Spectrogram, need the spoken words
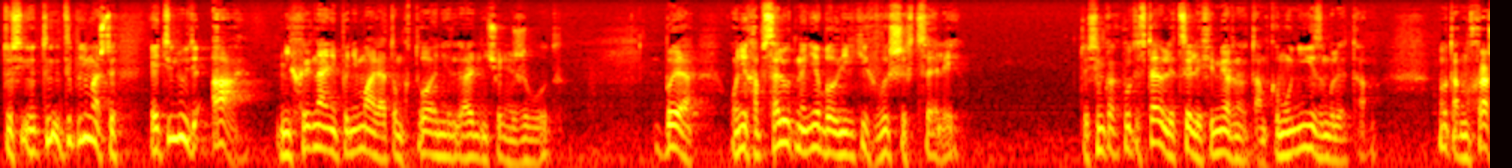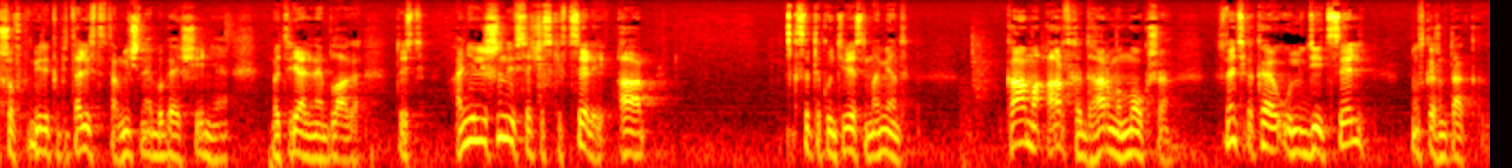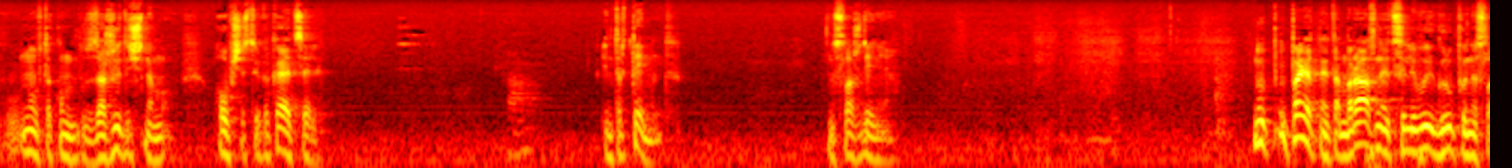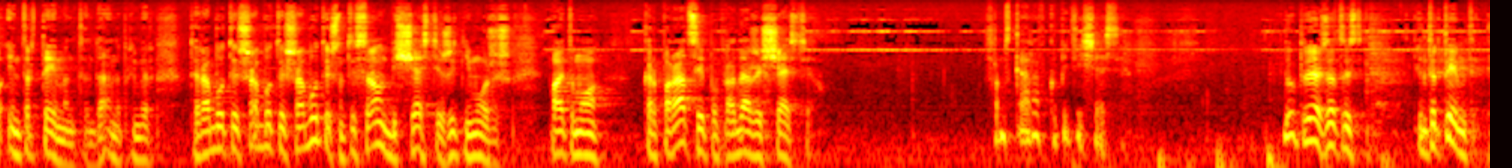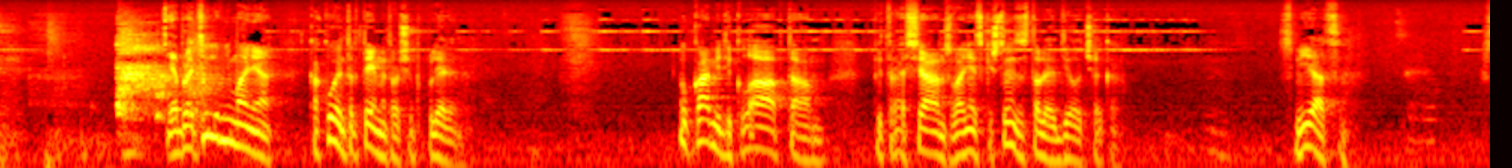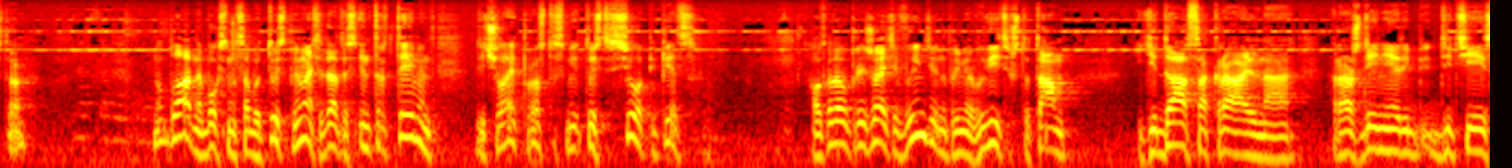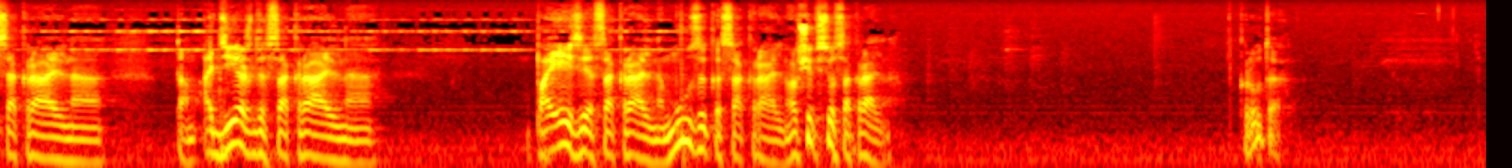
То есть ты, ты понимаешь, что эти люди, а, ни хрена не понимали о том, кто они, ради ничего не живут. Б, у них абсолютно не было никаких высших целей. То есть им как будто ставили цель эфемерную, там, коммунизм или там, ну, там, ну, хорошо, в мире капиталисты, там, личное обогащение, материальное благо. То есть они лишены всяческих целей. А, кстати, такой интересный момент. Кама, артха, дхарма, мокша. Знаете, какая у людей цель, ну, скажем так, ну, в таком зажиточном обществе, какая цель? Entertainment. Наслаждение – Ну, понятно, там разные целевые группы entertainment а, да, например, ты работаешь, работаешь, работаешь, но ты все равно без счастья жить не можешь. Поэтому корпорации по продаже счастья. Самскаров, купите счастье. Ну, понимаешь, да, то есть entertainment. И обратили внимание, какой entertainment вообще популярен? Ну, Comedy Club, там, Петросян, Жванецкий, что они заставляют делать человека? Смеяться. Что? Ну, ладно, бог с ним собой. То есть, понимаете, да, то есть интертеймент, где человек просто смеется. То есть, все, пипец. А вот когда вы приезжаете в Индию, например, вы видите, что там еда сакральна, рождение детей сакрально, там одежда сакральна, поэзия сакральна, музыка сакральна, вообще все сакрально. Круто.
